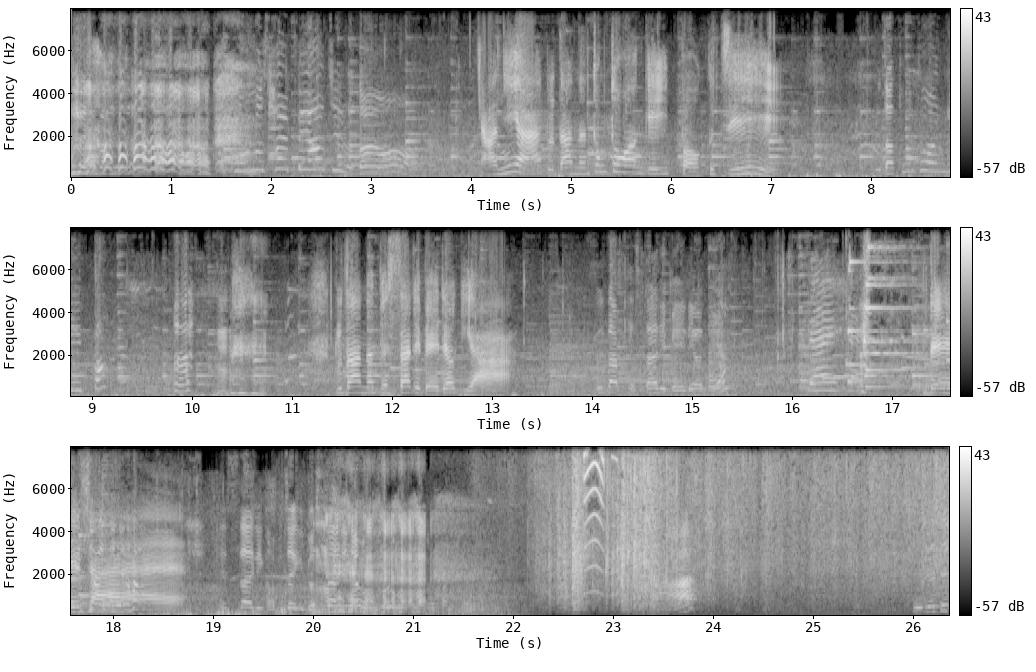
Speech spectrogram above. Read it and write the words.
그러면 살 빼야지 루다야. 아니야. 루다는 통통한 게 이뻐. 그치? 루다 통통한 게 이뻐? 루다는 뱃살이 매력이야. 루다 뱃살이 매력이야? 네. 네 살. 뱃살이 갑자기 몇 살이냐고 물어보는 거 자. 두루두루.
